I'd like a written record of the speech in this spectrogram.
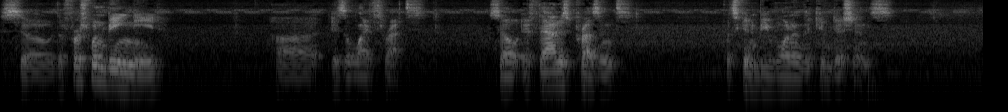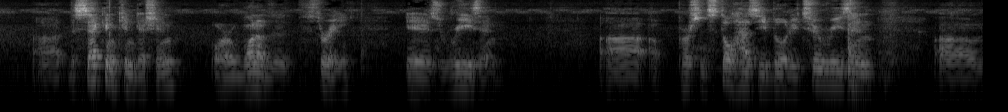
So the first one being need uh, is a life threat. So if that is present, that's going to be one of the conditions. Uh, the second condition, or one of the three, is reason. Uh, a person still has the ability to reason. Um,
